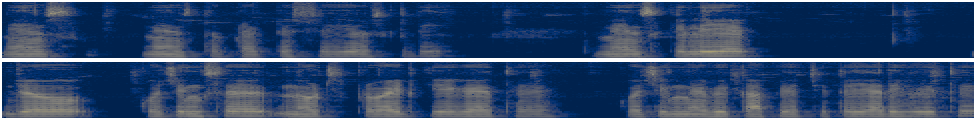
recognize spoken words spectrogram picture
मेंस मेंस तो प्रैक्टिस चाहिए उसके लिए। मेंस के लिए जो कोचिंग से नोट्स प्रोवाइड किए गए थे कोचिंग में भी काफ़ी अच्छी तैयारी हुई थी।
